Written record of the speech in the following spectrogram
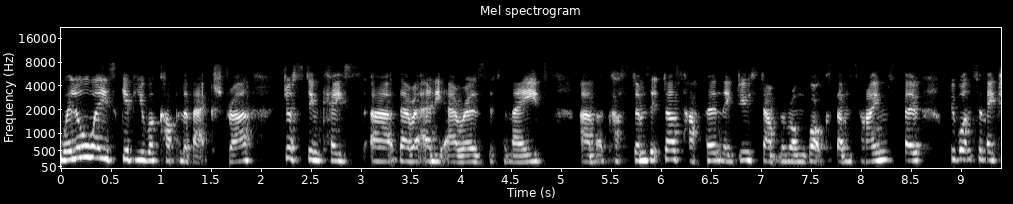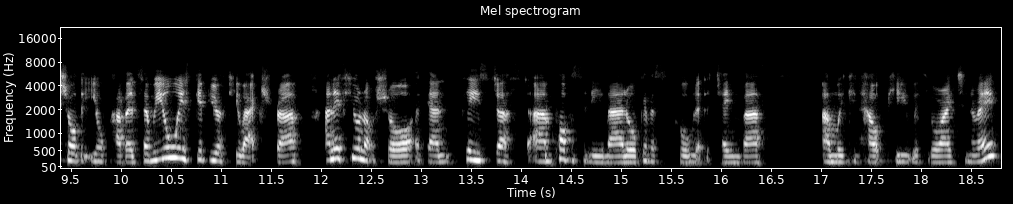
We'll always give you a couple of extra, just in case uh, there are any errors that are made um, at customs. It does happen, they do stamp the wrong box sometimes. So we want to make sure that you're covered. So we always give you a few extra. And if you're not sure, again, please just um, pop us an email or give us a call at the chamber and we can help you with your itinerary.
